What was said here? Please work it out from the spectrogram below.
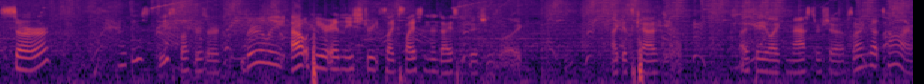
sir. Like, these, these fuckers are literally out here in these streets, like, slicing and dicing bitches, like, like it's casual. I say, like, master chefs. I ain't got time.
